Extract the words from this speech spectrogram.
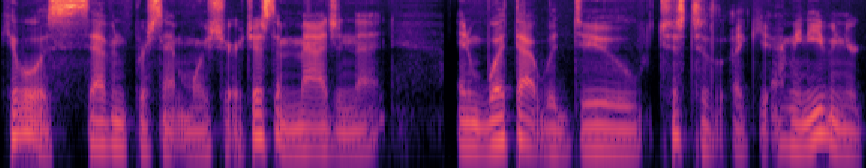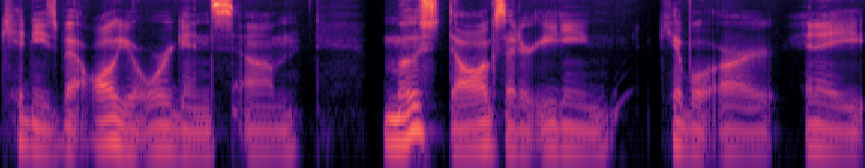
Kibble is 7% moisture. Just imagine that and what that would do just to like i mean even your kidneys but all your organs um, most dogs that are eating kibble are in a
